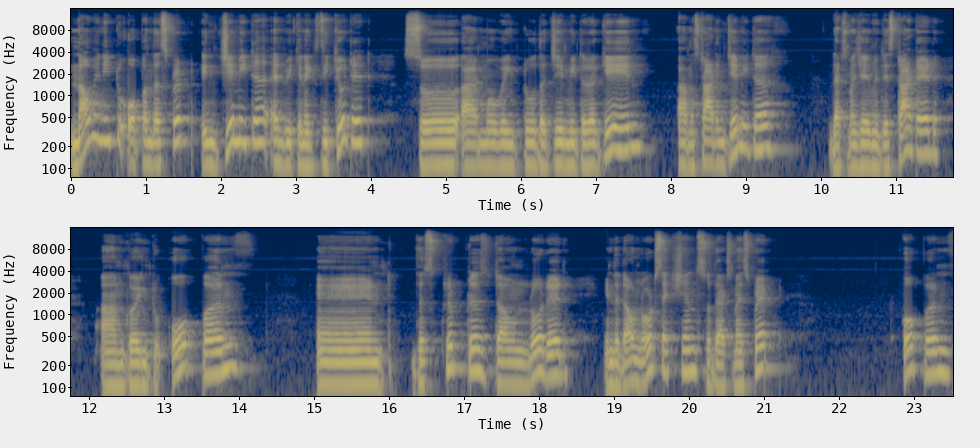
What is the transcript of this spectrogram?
Now we need to open the script in JMeter and we can execute it. So I'm moving to the JMeter again. I'm starting JMeter. That's my JMeter started. I'm going to open and the script is downloaded in the download section. So that's my script. Open.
